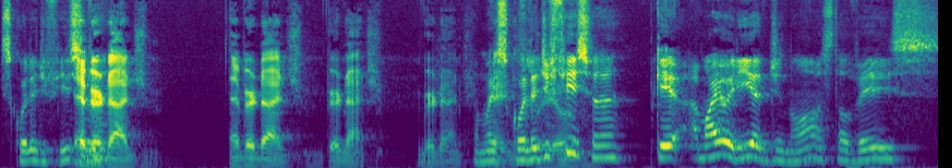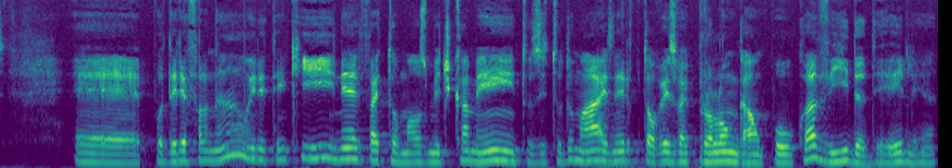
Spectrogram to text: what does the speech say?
Escolha difícil. É né? verdade. É verdade. Verdade. Verdade. É uma é, escolha escolheu... difícil, né? Porque a maioria de nós, talvez, é, poderia falar, não, ele tem que ir, né? Vai tomar os medicamentos e tudo mais, né? Ele talvez vai prolongar um pouco a vida dele, né?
